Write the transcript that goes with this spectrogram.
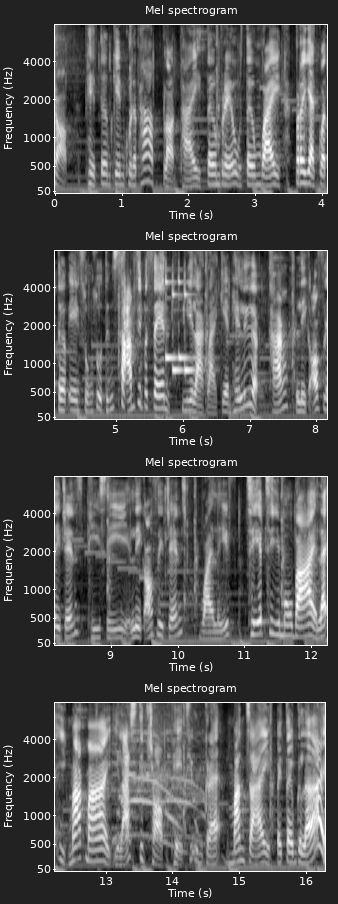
Shop เพจเติมเกมคุณภาพปลอดภัย เติมเร็ว เติมไว ประหยัดกว่าเติมเองสูงสุดถึง 30%มีหลากหลายเกมให้เลือกทั้ง League of Legends PC League of Legends Wild Rift TFT Mobile และอีกมากมาย Elastic Shop เพจที่อุ้มแกะมั่นใจไปเติมกันเลย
